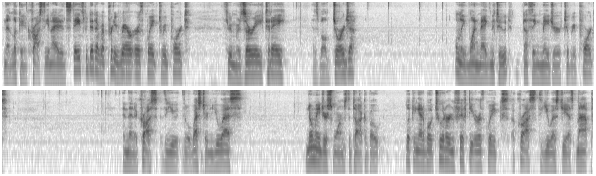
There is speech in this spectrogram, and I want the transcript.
And then looking across the United States, we did have a pretty rare earthquake to report through Missouri today, as well Georgia. Only one magnitude, nothing major to report. And then across the, the western U.S., no major swarms to talk about. Looking at about 250 earthquakes across the USGS map.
